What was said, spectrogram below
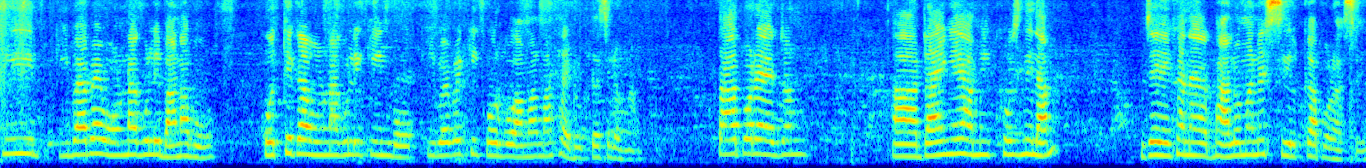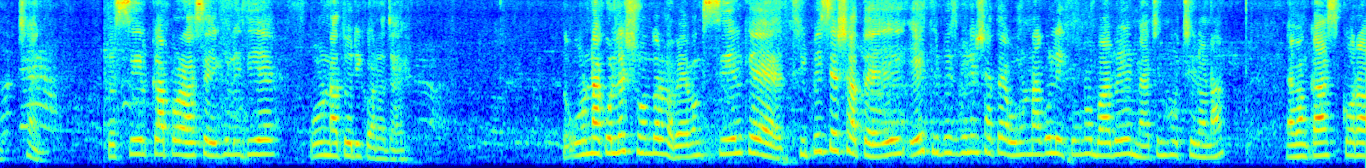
কি, কীভাবে ওড়নাগুলি বানাবো কোথেকে ওড়নাগুলি কিনবো, কীভাবে কি করব আমার মাথায় ঢুকতেছিল না। তারপরে একজন ডাইংয়ে আমি খোঁজ নিলাম যে এখানে ভালো মানের সিল্ক কাপড় আছে, বুঝছেন? তো সিল্ক কাপড় আছে, এগুলি দিয়ে ওড়না তৈরি করা যায়। তো ওড়না করলে সুন্দর হবে এবং সিল্ক থ্রি পিসের সাথে, এই এই থ্রি পিসগুলির সাথে ওড়নাগুলি কোনোভাবে ম্যাচিং হচ্ছিল না এবং কাজ করা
